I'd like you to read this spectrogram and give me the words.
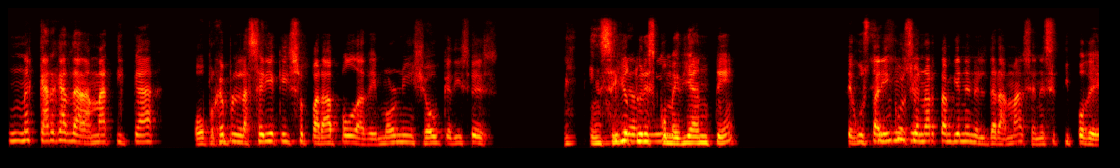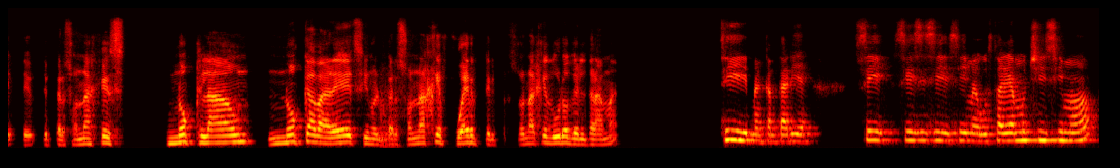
una carga dramática, o por ejemplo en la serie que hizo para Apple, la de Morning Show, que dices, ¿en serio tú eres comediante? ¿Te gustaría incursionar también en el drama, en ese tipo de, de, personajes, no clown, no cabaret, sino el personaje fuerte, el personaje duro del drama? Sí, me encantaría. Sí, sí, sí, sí, sí, me gustaría muchísimo.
